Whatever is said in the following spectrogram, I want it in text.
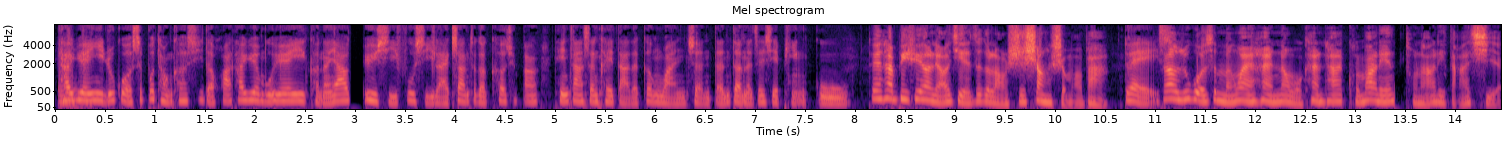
他愿意。如果是不同科系的话，他愿不愿意？可能要预习、复习来上这个课，去帮听障生可以打得更完整等等的这些评估。对他必须要了解这个老师上什么吧？对，那如果是门外汉，那我看他恐怕连从哪里打起，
